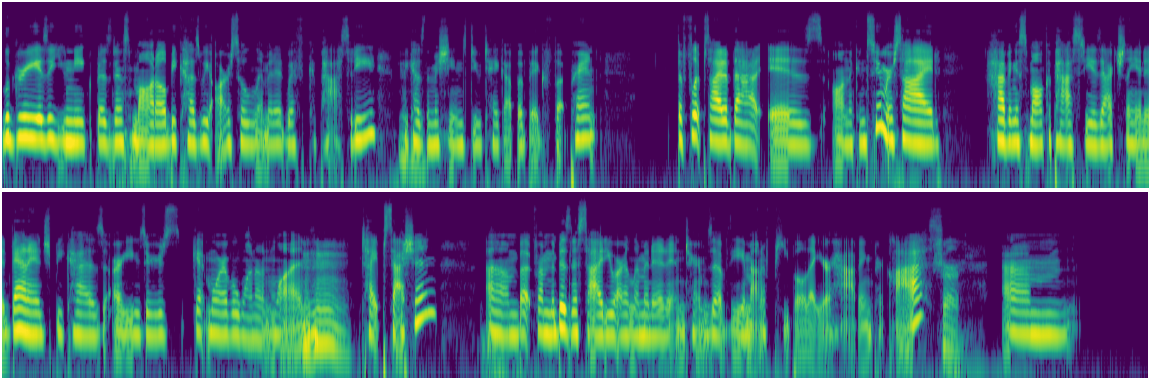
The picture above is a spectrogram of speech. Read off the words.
Lagree is a unique business model because we are so limited with capacity because the machines do take up a big footprint. The flip side of that is on the consumer side, having a small capacity is actually an advantage because our users get more of a one on one type session. Um, but from the business side, you are limited in terms of the amount of people that you're having per class. Sure. Um,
